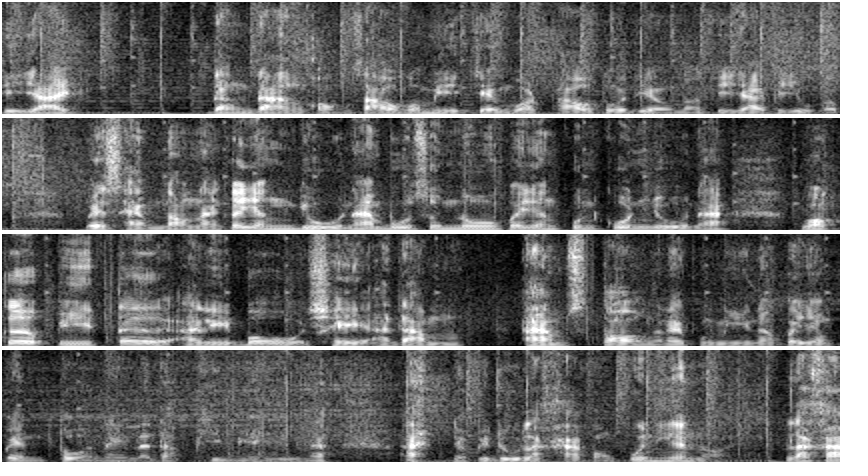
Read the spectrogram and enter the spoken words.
ที่ย้าย ดังๆของเซาก็มีเจมส์วอร์ดเพาตัวเดียวเนาะที่ย้ายไปอยู่กับเวสต์แฮมนอกนั้นก็ยังอยู่นะบูซูนูก็ยังคุ้นๆอยู่นะวอลเกอร์ปีเตอร์อาริโบเชอดัมอาร์มสตองอะไรพวกนี้นะก็ยังเป็นตัวในระดับพรีเมียร์อยู่นะอะเดี๋ยวไปดูราคาของคู่นี้กันหน่อย ราคา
